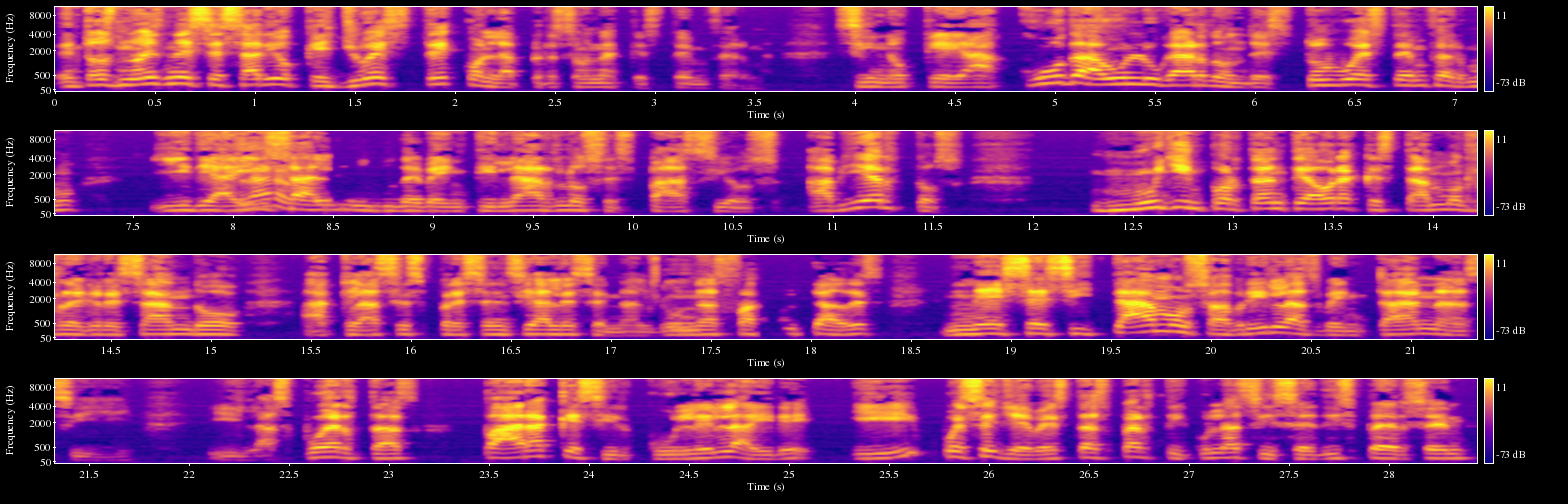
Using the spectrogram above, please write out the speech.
Entonces no es necesario que yo esté con la persona que esté enferma, sino que acuda a un lugar donde estuvo este enfermo y de ahí Claro. sale de ventilar los espacios abiertos. Muy importante ahora que estamos regresando a clases presenciales en algunas facultades, necesitamos abrir las ventanas y, y las puertas para que circule el aire y pues se lleve estas partículas y se dispersen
